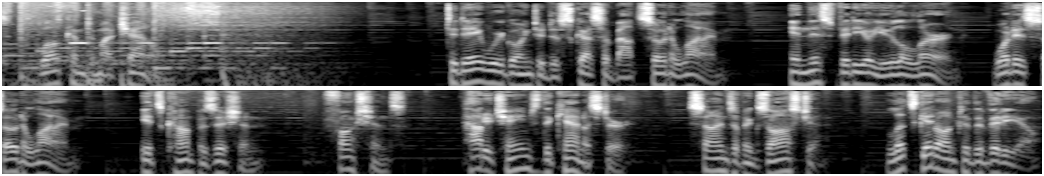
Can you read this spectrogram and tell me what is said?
friends, welcome to my channel. Today we're going to discuss about soda lime. In this video you'll learn, what is soda lime? Its composition. Functions. How to change the canister. Signs of exhaustion. Let's get on to the video.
